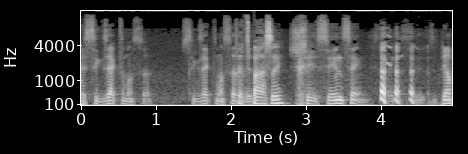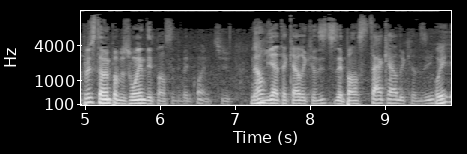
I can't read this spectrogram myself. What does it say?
Ben, c'est exactement ça. C'est exactement ça, T'as-tu pensé? C'est insane. Puis en plus, tu n'as même pas besoin de dépenser des bitcoins. Tu, tu Non? lis à ta carte de crédit, tu dépenses ta carte de crédit. Oui.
